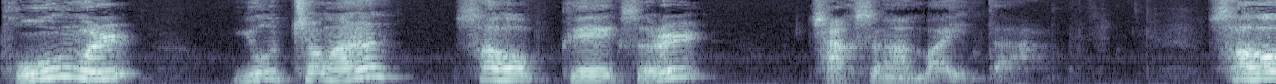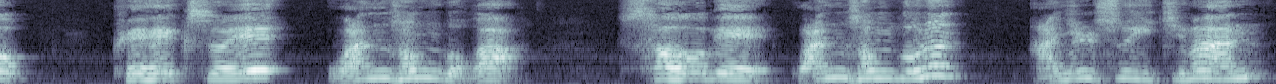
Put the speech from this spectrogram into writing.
도움을 요청하는 사업 계획서를 작성한 바 있다. 사업 계획서의 완성도가 사업의 완성도는 아닐 수 있지만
